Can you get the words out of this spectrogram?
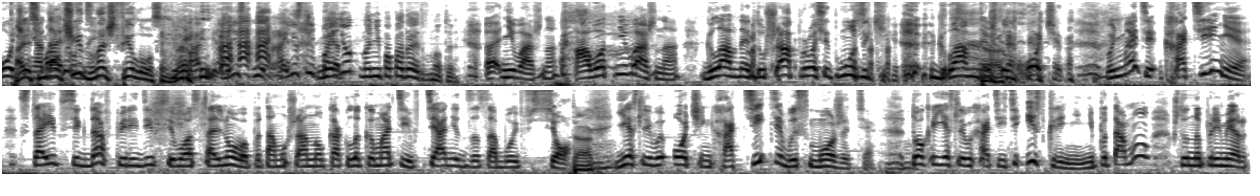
очень А если молчит, одаренный- значит философ, да? А, а если, нет, а если Нет. поет, но не попадает в ноты? А, неважно. А вот неважно. Главное, душа просит музыки. Главное, что хочет. Понимаете, хотение стоит всегда впереди всего остального, потому что оно как локомотив тянет за собой все. Так. Если вы очень хотите, вы сможете. Только если вы хотите искренне. Не потому, что, например,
